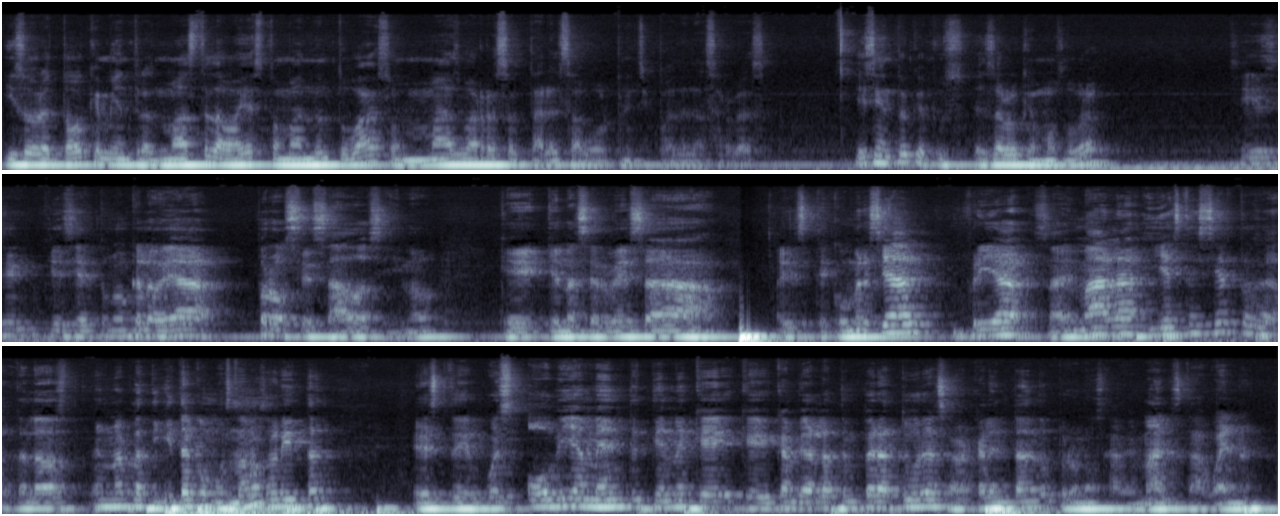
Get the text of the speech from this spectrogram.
Y sobre todo que mientras más te la vayas tomando en tu vaso, más va a resaltar el sabor principal de la cerveza. Y siento que pues es algo que hemos logrado. Sí, sí, que es cierto, nunca lo había procesado así, ¿no? Que, que la cerveza este, comercial, fría, sabe mala, y esta es cierto, o sea, te la das en una platiquita como estamos ahorita, este, pues obviamente tiene que, que, cambiar la temperatura, se va calentando, pero no sabe mal, está buena,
